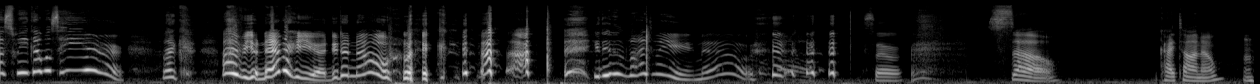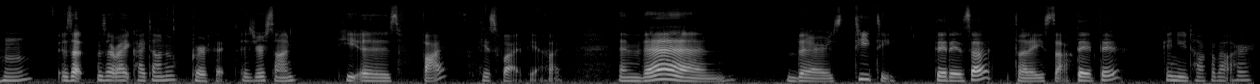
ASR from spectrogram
last week I was here. Like, oh, you're never here. Didn't know. like, you didn't invite me. No. so. So, Caetano, hmm is that is that right? Caetano Perfect. is your son. He is five, He's five, yeah. five, and then there's Titi Teresa, Teresa. Tete, Can you talk about her?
